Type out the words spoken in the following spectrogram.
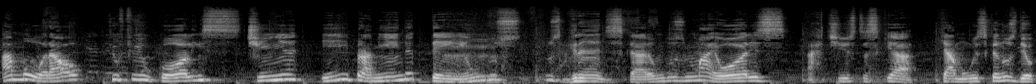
a moral que o Phil Collins tinha e pra mim ainda tem. É um dos, dos grandes, cara. Um dos maiores artistas que a, que a música nos deu.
